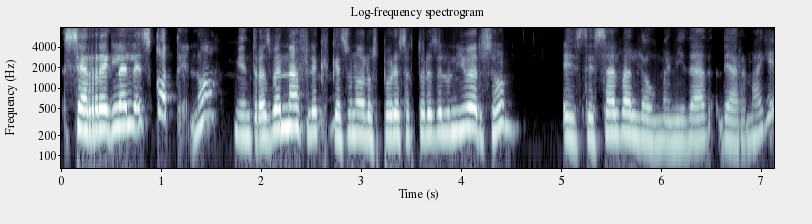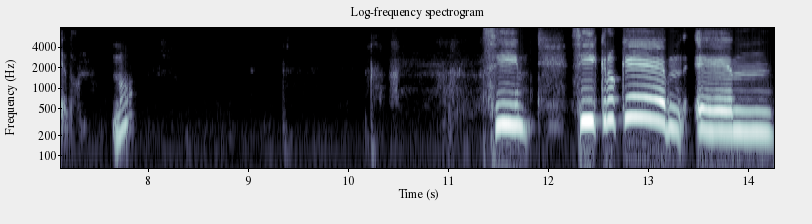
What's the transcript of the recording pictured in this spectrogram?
se arregla el escote, ¿no? Mientras Ben Affleck, que es uno de los peores actores del universo, este, salva a la humanidad de Armageddon, ¿no? Sí, sí, creo que em,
